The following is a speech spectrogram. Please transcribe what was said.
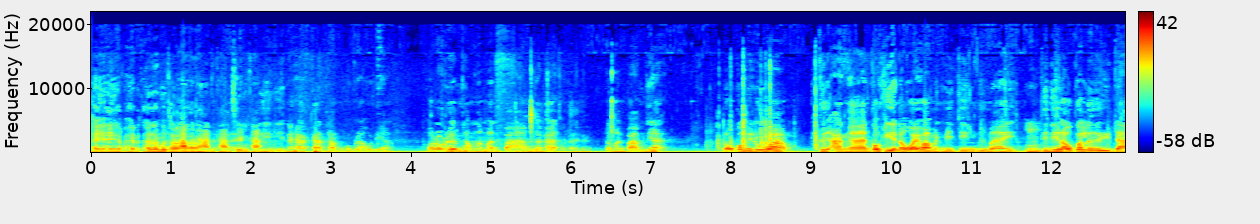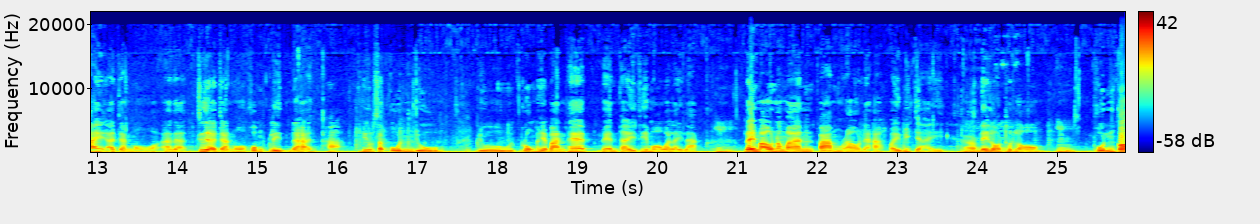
ให้ให้ให้ให้ประธาน ให้ท่านประธานอาประธานค่ะเชิญค่ะคืออย่างนี้นะคะการทำของเราเนี่ยพอเราเริ่มทำน้ำมันปาล์มนะคะต่อได้เลย น้ำมันปาล์มเนี่ยเราก็ไม่รู้ว่าคืออ่านงานเขาเขียนเอาไว้ว่ามันมีจริงหรือไม่ อืม ทีนี้เราก็เลยได้อาจารย์หมออาจารย์ชื่ออาจารย์หมอคมกริตนะคะ ค่ะ ที่สกุลอยู่อยู่โรงพยาบาลแพทย์แผนไทยที่มอวลัยลักษณ์อืม ได้มาเอาน้ำมันปาล์มของเราเนี่ยค่ะไปวิจัยครับ ในหลอดทดลอง อืม ผลก็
